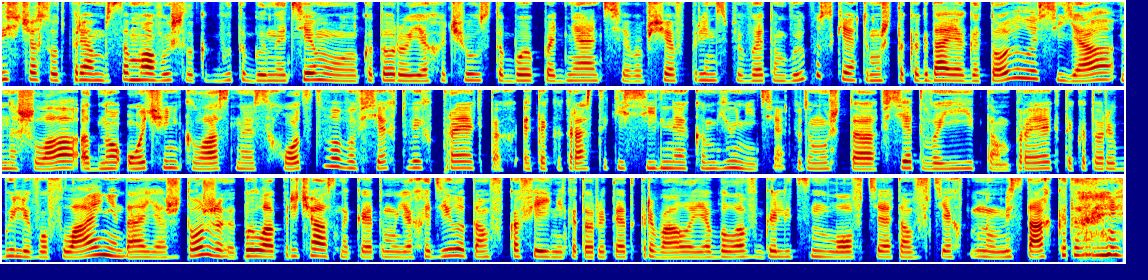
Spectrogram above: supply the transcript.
Ты сейчас вот прям сама вышла как будто бы на тему, которую я хочу с тобой поднять вообще, в принципе, в этом выпуске, потому что когда я готовилась, я нашла одно очень классное сходство во всех твоих проектах. Это как раз-таки сильная комьюнити, потому что все твои там проекты, которые были в оффлайне, да, я же тоже была причастна к этому. Я ходила там в кофейни, которые ты открывала, я была в Голицын лофте, там в тех ну, местах, которые,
